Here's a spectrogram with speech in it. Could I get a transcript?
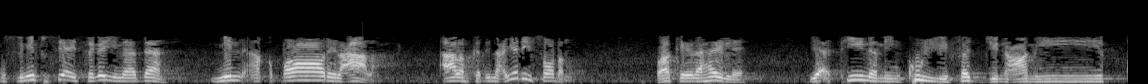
Muslimiintu si ay isaga yimaadaan min aqdaari alcaalam caalamka dhinacyadiisa o dhan. Waa ka ilaahay leh ya'tiina min kulli fajin camiiq.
